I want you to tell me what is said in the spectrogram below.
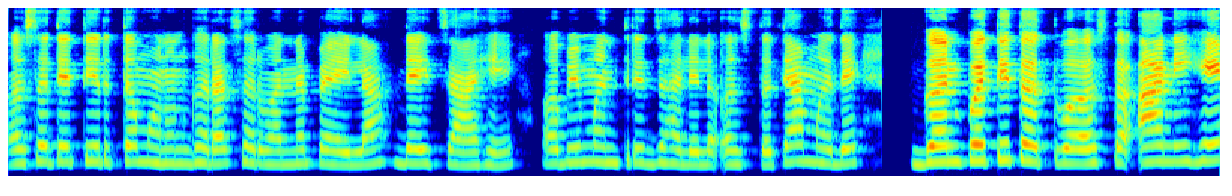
असं ते तीर्थ म्हणून घरात सर्वांना प्यायला द्यायचं आहे. अभिमंत्रित झालेलं असतं. त्यामध्ये गणपती तत्व असतं आणि हे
